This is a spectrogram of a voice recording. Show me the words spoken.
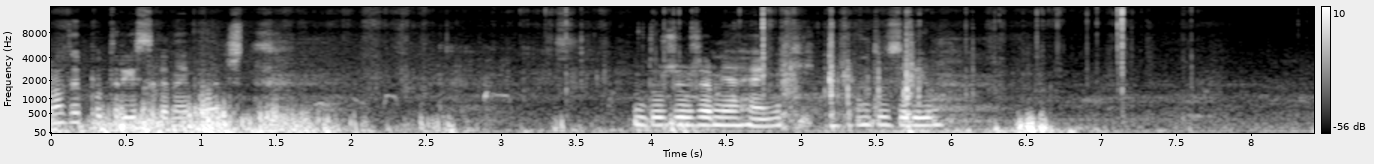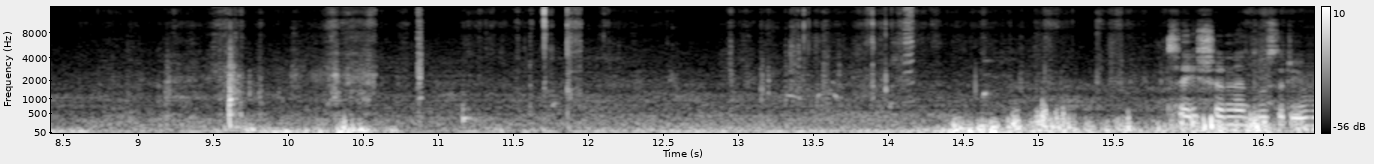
Але потрісканий, бачите. Дуже вже м'ягенький, дозрів. Цей ще не дозрів.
